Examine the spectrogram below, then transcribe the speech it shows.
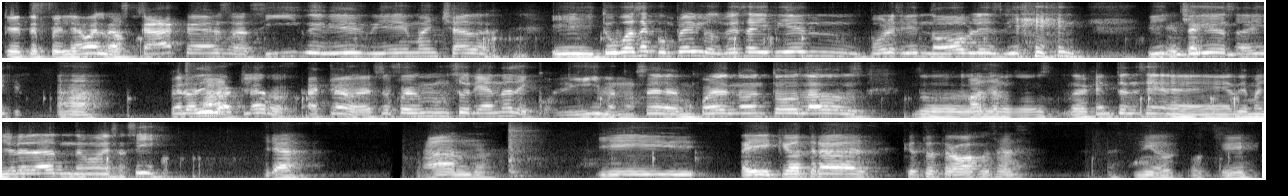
que te peleaban las cajas, así, güey, bien, bien manchada. Y tú vas a comprar y los ves ahí bien, pobres, bien nobles, bien, bien chidos ahí. Ajá. Pero digo, ah. aclaro, aclaro, eso fue un Soriana de Colima, no sé, a lo mejor no en todos lados la gente eh, de mayor edad no es así. Ya. Ah, no. Y, ¿qué otras ¿Qué otros trabajos has, tenido o qué,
